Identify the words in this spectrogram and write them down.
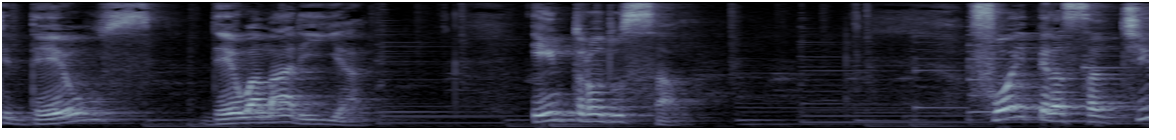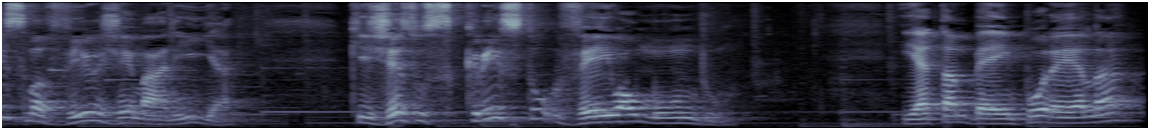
que Deus deu a Maria. Introdução. Foi pela Santíssima Virgem Maria que Jesus Cristo veio ao mundo, e é também por ela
